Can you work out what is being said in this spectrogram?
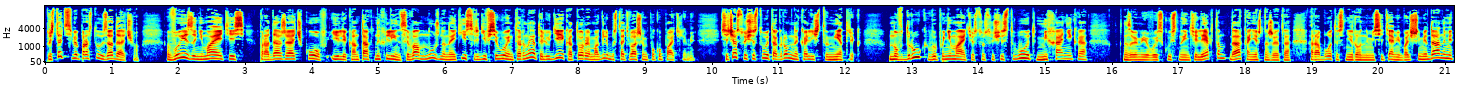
Представьте себе простую задачу. Вы занимаетесь продажей очков или контактных линз, и вам нужно найти среди всего интернета людей, которые могли бы стать вашими покупателями. Сейчас существует огромное количество метрик, но вдруг вы понимаете, что существует механика назовем его искусственным интеллектом, да, конечно же, это работа с нейронными сетями, большими данными,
